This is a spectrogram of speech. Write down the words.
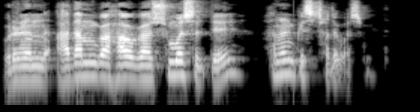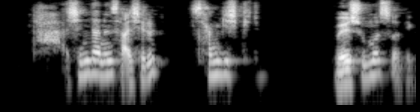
우리는 아담과 하와가 숨었을 때 하나님께서 찾아왔습니다. 다 아신다는 사실을 상기시켜줍니다. 왜 숨었어, 네가?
